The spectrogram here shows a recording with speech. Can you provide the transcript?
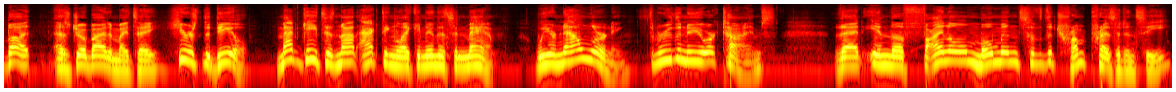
But, as Joe Biden might say, here's the deal Matt Gaetz is not acting like an innocent man. We are now learning through the New York Times that in the final moments of the Trump presidency,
